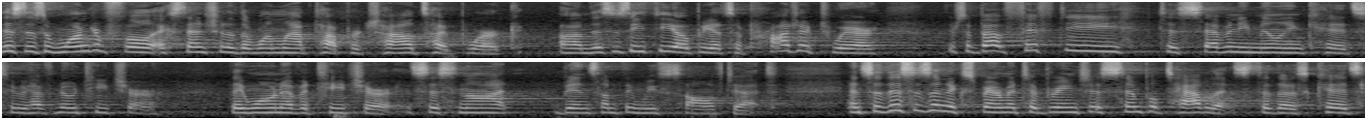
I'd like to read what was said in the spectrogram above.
this is a wonderful extension of the one laptop per child type work. Um, this is Ethiopia. It's a project where there's about 50 to 70 million kids who have no teacher. They won't have a teacher. It's just not been something we've solved yet. And so this is an experiment to bring just simple tablets to those kids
